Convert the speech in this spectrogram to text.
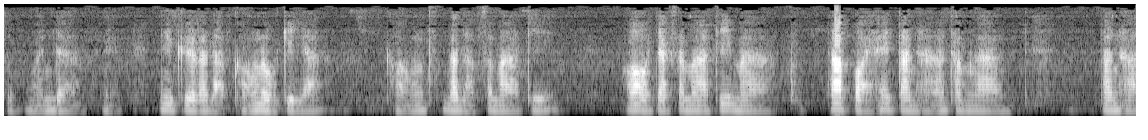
สุขเหมือนเดิมเนี่ยนี่คือระดับของโลกิยะของระดับสมาธิพอออกจากสมาธิมา ถ้าปล่อยให้ตัณหาทำงาน ตัณหา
